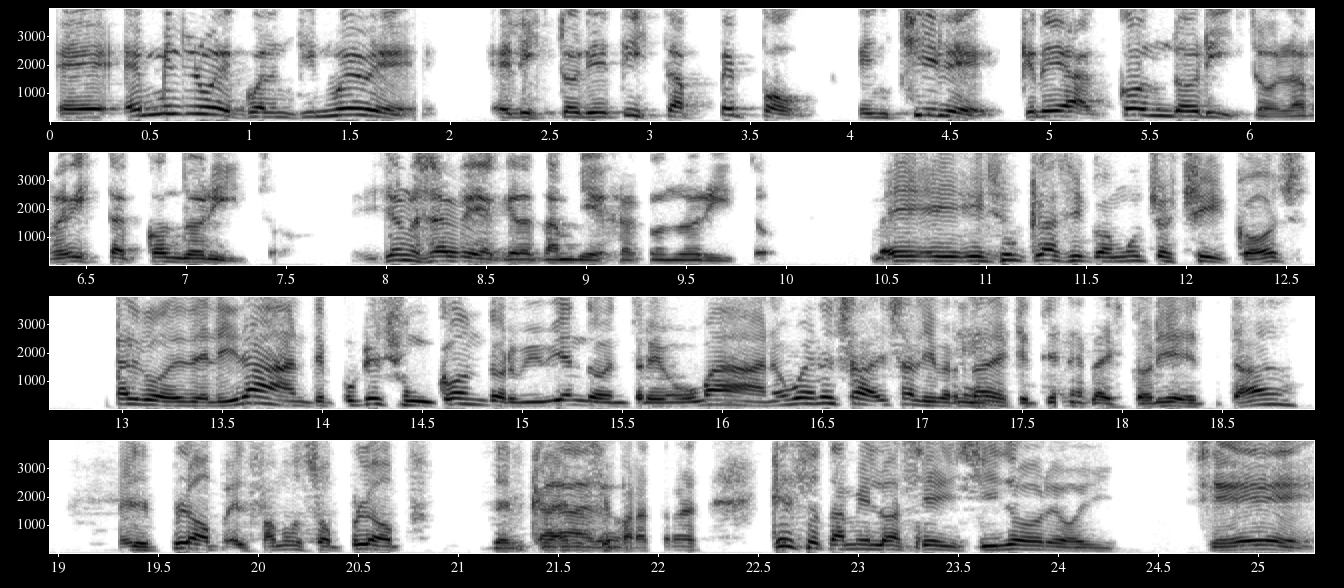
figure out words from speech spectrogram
Eh, en 1949, el historietista Pepo en Chile crea Condorito, la revista Condorito. Yo no sabía que era tan vieja Condorito. Eh, es un clásico de muchos chicos, algo de delirante, porque es un cóndor viviendo entre humanos. Bueno, esa- esas libertades que tiene la historieta, el plop, el famoso plop del caerse Claro. para atrás, que eso también lo hacía Isidoro y Sí,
